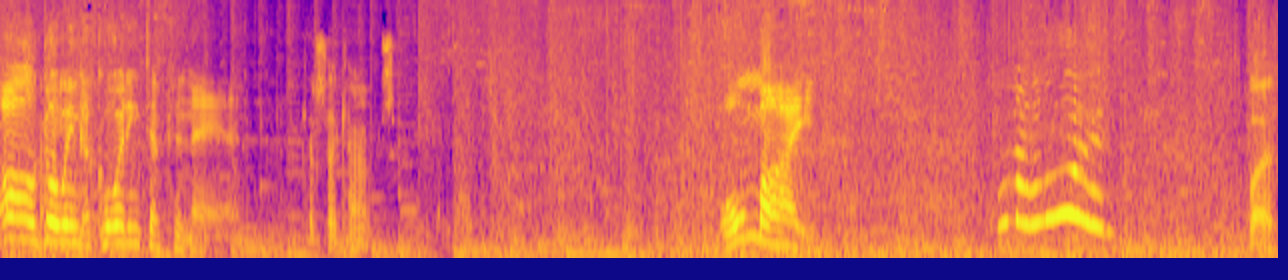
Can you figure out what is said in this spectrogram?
All going according to plan. Guess that counts. Oh my! Oh my lord! What?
